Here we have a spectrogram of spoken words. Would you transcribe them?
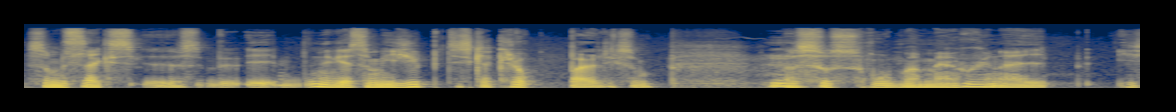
som slags, ni vet som egyptiska kroppar. Liksom. Mm. Och så såg man människorna i, i,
